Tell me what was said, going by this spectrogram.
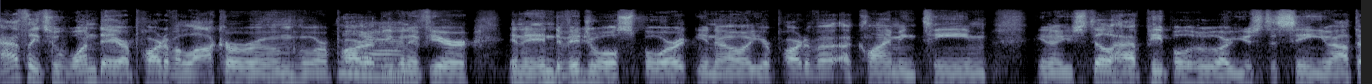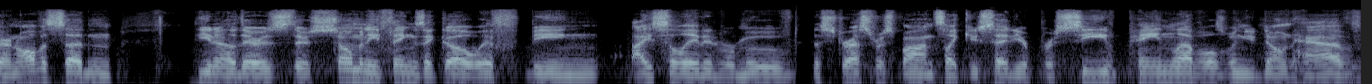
Athletes who one day are part of a locker room, who are part yeah. of even if you're in an individual sport, you know, you're part of a, a climbing team, you know, you still have people who are used to seeing you out there and all of a sudden you know there's there's so many things that go with being isolated, removed, the stress response, like you said, your perceived pain levels when you don't have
